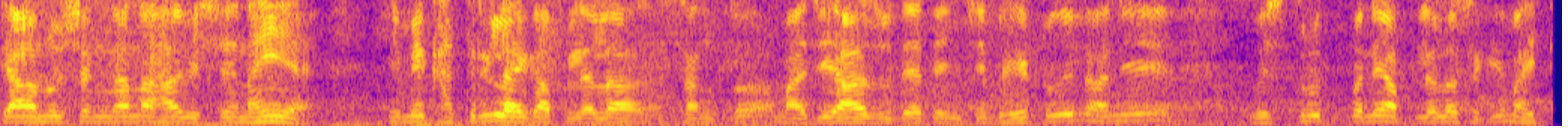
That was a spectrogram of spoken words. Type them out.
त्या अनुषंगानं हा विषय नाही आहे. हे मी खात्रीलायक आपल्याला सांगतो. माझी आज उद्या त्यांची भेट होईल आणि विस्तृतपणे आपल्याला सगळी माहिती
